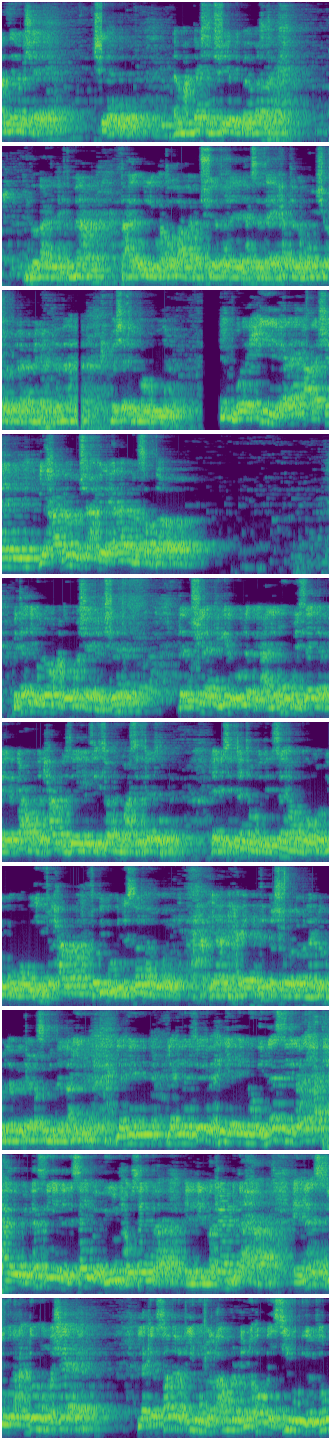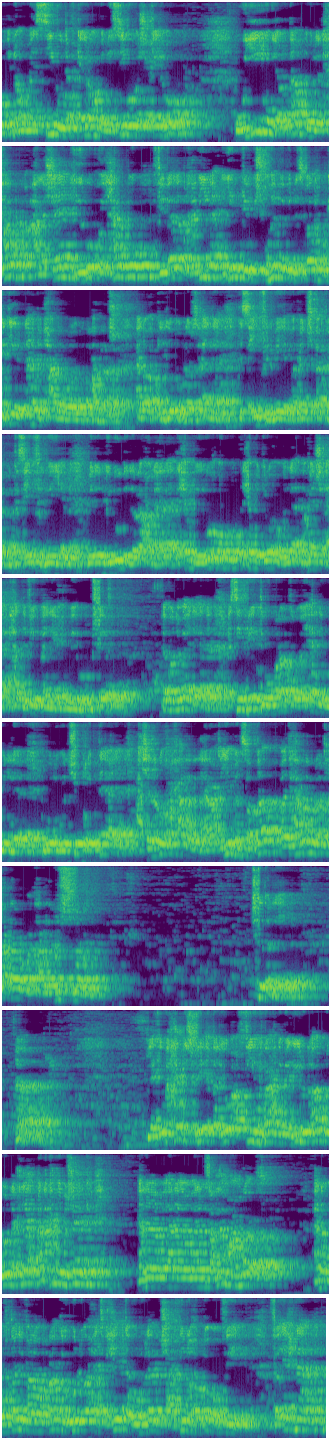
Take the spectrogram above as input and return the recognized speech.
زي ما مش كده؟ لو ما عندكش مشكلة يبقى بختك. يبقى بعد الاجتماع تعالى قول لي وهطلع لك مشكلة في حياتك صدقني حتى لو ما كنتش واخد بالك منها لأنها مشاكل موجودة. ورايحين العراق علشان يحرروا شعب العراق من صدام. بتهيألي كلهم عندهم مشاكل مش كده؟ ده المشكلة الكبيرة بيقول لك بيعلموهم إزاي لما يرجعوا من الحرب إزاي يتفاهموا مع ستاتهم. لأن ستاتهم بتنساهم وهم موجودين في الحرب فبيبقوا بالنسبة لهم يعني حاجات اشكر الله من اجلهم الامريكان أصلا مدلعين لكن لكن الفكرة هي إنه الناس دي اللي رايحة تحارب الناس دي اللي سايبة بيوتها وسايبة المكان بتاعها الناس دول عندهم مشاكل. لكن صدرت ليهم الأمر إن هم يسيبوا بيوتهم إن هم يسيبوا تفكيرهم إن يسيبوا مشاكلهم وييجوا ينضموا للحرب علشان يروحوا يحاربوا في بلد غريبة يمكن مش مهم بالنسبة لهم كتير إنها بتحرر ولا بتحررش أنا أؤكد لكم لو سألنا 90% ما كانش أكتر من 90% من الجنود اللي راحوا العراق تحب يروحوا تحب تروحوا ولا لا ما كانش حد فيهم قال يحب يروح مش كده؟ طب أنا مالي أنا؟ أسيب بيتي ومراتي واهلي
